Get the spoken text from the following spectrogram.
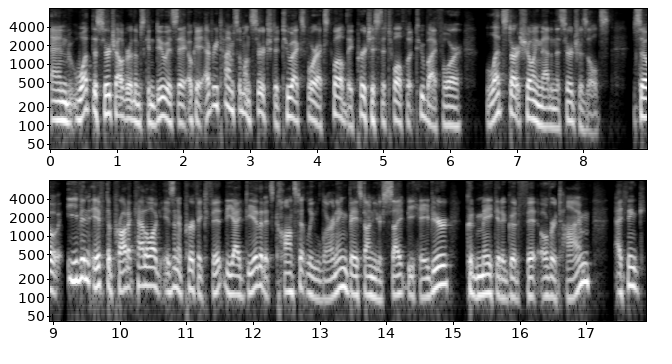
And what the search algorithms can do is say, okay, every time someone searched a 2x4 x12, they purchased a 12 foot 2x4. Let's start showing that in the search results. So even if the product catalog isn't a perfect fit, the idea that it's constantly learning based on your site behavior could make it a good fit over time. I think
